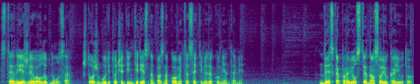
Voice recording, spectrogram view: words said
Стэн вежливо улыбнулся. Что ж, будет очень интересно познакомиться с этими документами. Деска провел Стэна в свою каюту.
